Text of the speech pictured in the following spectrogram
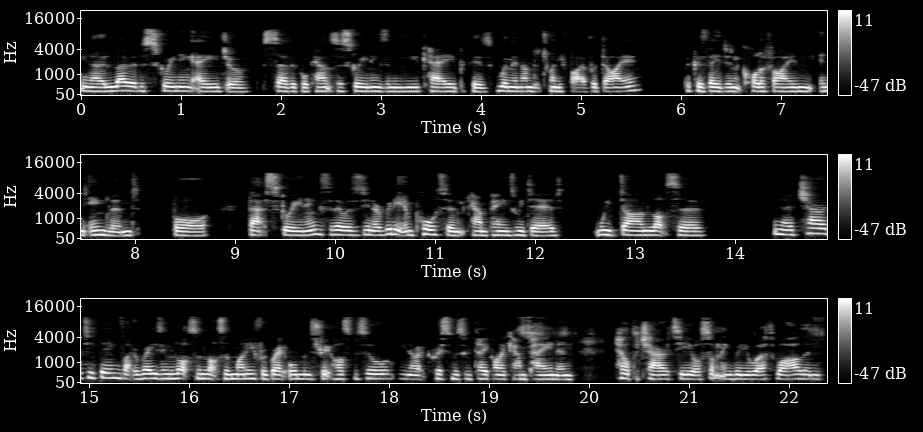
you know, lower the screening age of cervical cancer screenings in the UK because women under 25 were dying because they didn't qualify in, in England for that screening. So there was, you know, really important campaigns we did. We'd done lots of, you know, charity things like raising lots and lots of money for Great Ormond Street Hospital. You know, at Christmas we take on a campaign and help a charity or something really worthwhile. And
